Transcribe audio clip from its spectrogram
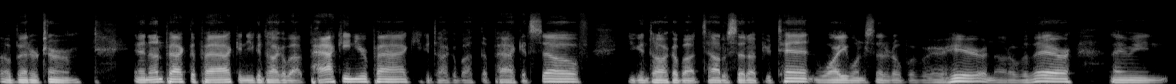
a better term and unpack the pack. And you can talk about packing your pack. You can talk about the pack itself. You can talk about how to set up your tent and why you want to set it up over here and not over there. I mean,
